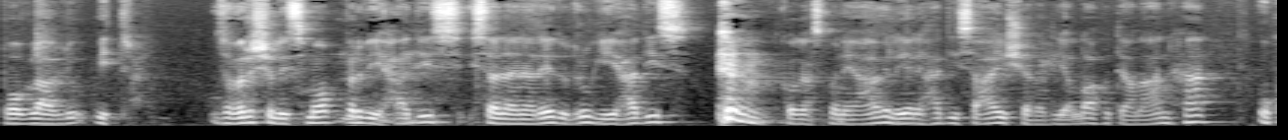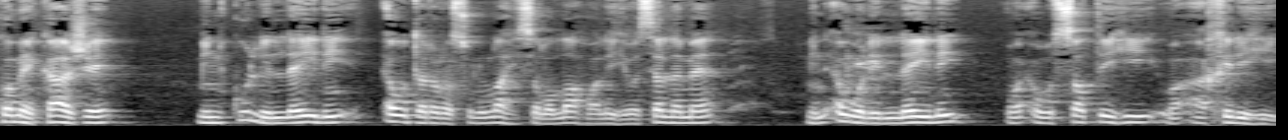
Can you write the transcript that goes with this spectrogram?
poglavlju vitra. Završili smo prvi hadis i sada je na redu drugi hadis koga smo najavili jer je hadis Aisha radijallahu ta'ala anha u kome kaže من كل الليل أوتر رسول الله صلى الله عليه وسلم من أول الليل وأوسطه وآخره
